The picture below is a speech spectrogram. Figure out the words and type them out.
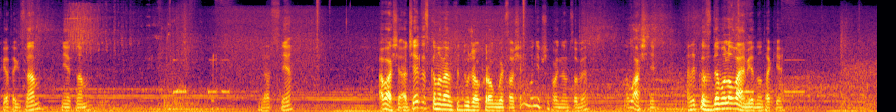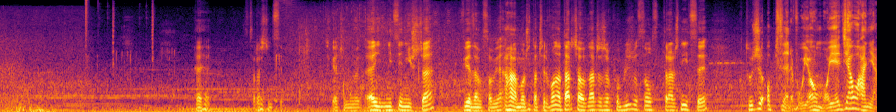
Kwiatek znam? Nie znam. Zacnie. A właśnie, a czy ja zeskanowałem te duże okrągłe coś? Bo nie przypominam sobie. No właśnie. A tylko zdemolowałem jedno takie. Hehe. Strażnicy. Ej, nic nie niszczę. Zwiedzam sobie. Aha, może ta czerwona tarcza oznacza, że w pobliżu są strażnicy, którzy obserwują moje działania.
